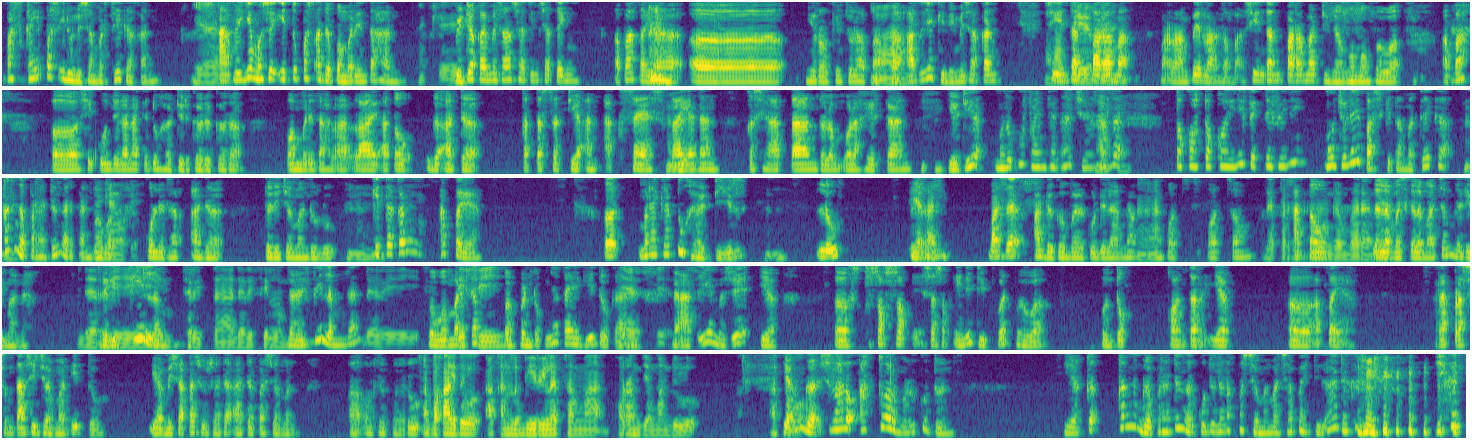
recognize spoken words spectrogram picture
Pas kayak pas Indonesia merdeka kan. Ya, Artinya maksudnya itu pas ada pemerintahan. oke. Beda kayak misalnya setting-setting apa kayak eh Nyirol gitu lah apa apa. Nah. Artinya gini misalkan si Intan kan? Parama Mak Lampir lah atau Pak si Intan Paramadina ngomong bahwa apa eh, si kuntilanak itu hadir gara-gara pemerintah lalai atau nggak ada ketersediaan akses Hmm. layanan kesehatan dalam melahirkan ya dia menurutku fine fine aja Oke, karena tokoh-tokoh ini fiktif ini munculnya pas kita merdeka kan Hmm. nggak pernah dengar kan bahwa oke. kuntilanak ada dari zaman dulu Hmm. kita kan apa ya eh, mereka tuh hadir Hmm. lu ya kan masa ada gambar kuntilanak pot pocong Repres- atau gambarannya dalam segala macam dari mana dari, dari film. cerita dari film dari film kan dari bahwa mereka TV. bentuknya kayak gitu kan yes, yes. nah artinya maksudnya ya eh, sosok sosok ini dibuat bahwa untuk counter ya eh, apa ya representasi zaman itu ya misalkan Susana ada pas zaman eh, orde baru. Apakah itu akan lebih relate sama orang zaman dulu? Atau ya enggak selalu aktual menurutku don. Ya kan kan nggak pernah dengar kuntilanak pas zaman Majapahit nggak ada kan? Ya kan?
